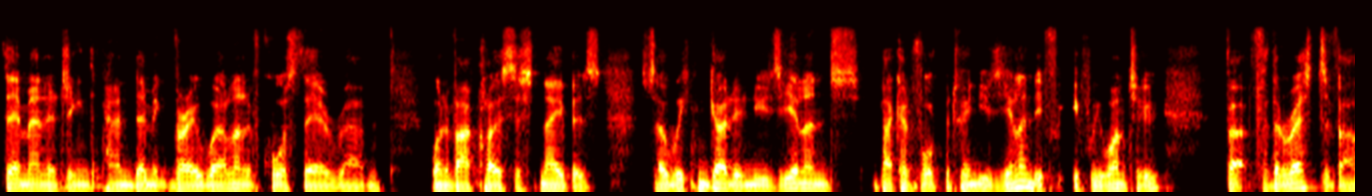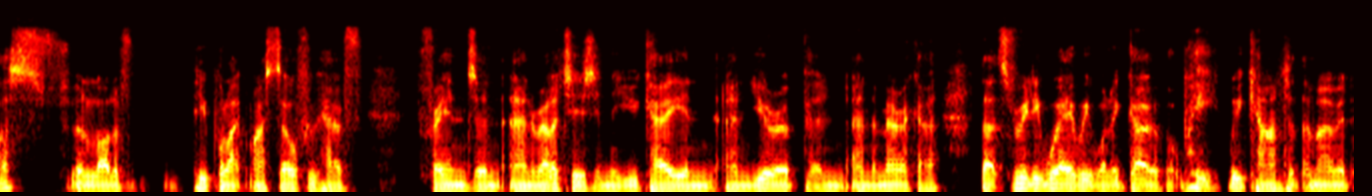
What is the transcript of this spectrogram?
they're managing the pandemic very well, and of course they're um, one of our closest neighbours. So we can go to New Zealand back and forth between New Zealand if if we want to, but for the rest of us, a lot of people like myself who have friends and, and relatives in the UK and, and Europe and, and America. That's really where we want to go, but we we can't at the moment.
